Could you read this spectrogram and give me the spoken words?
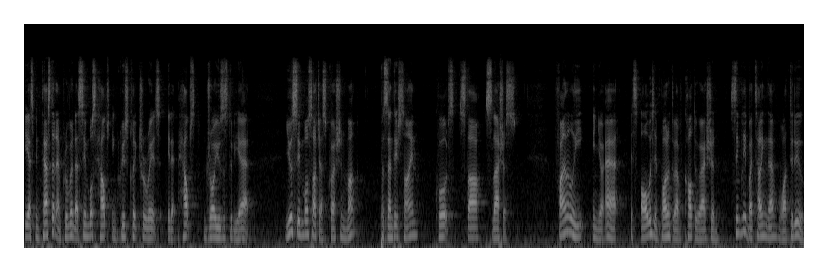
It has been tested and proven that symbols helps increase click-through rates. It helps draw users to the ad. Use symbols such as question mark, percentage sign, quotes, star, slashes. Finally, in your ad, it's always important to have a call to action simply by telling them what to do.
